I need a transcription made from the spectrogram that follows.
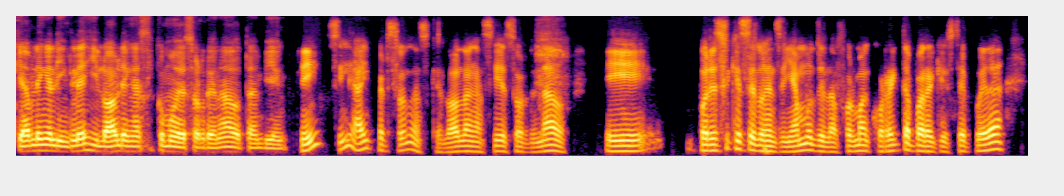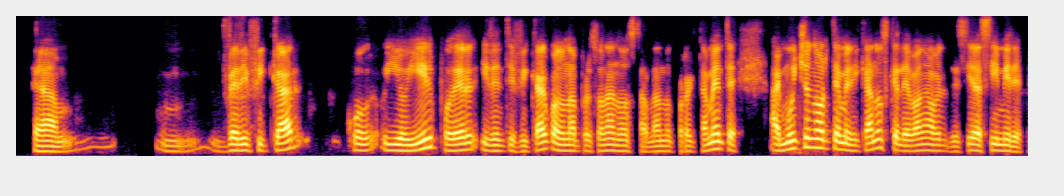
que hablen el inglés y lo hablen así como desordenado también. sí, sí, hay personas que lo hablan así desordenado. Eh, por eso es que se los enseñamos de la forma correcta para que usted pueda mm, verificar y oír, poder identificar cuando una persona no está hablando correctamente. Hay muchos norteamericanos que le van a decir así, mire,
